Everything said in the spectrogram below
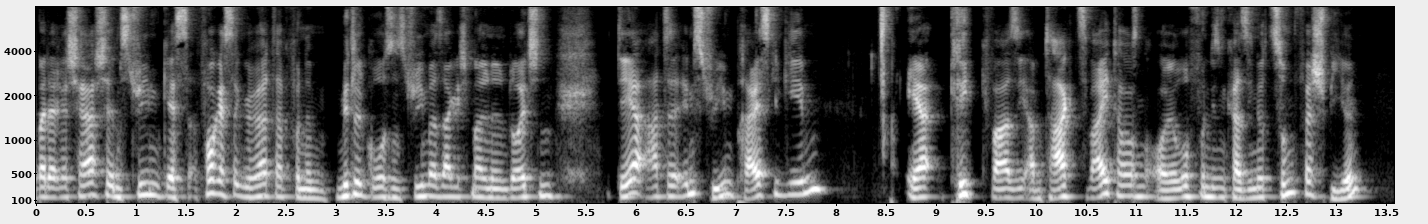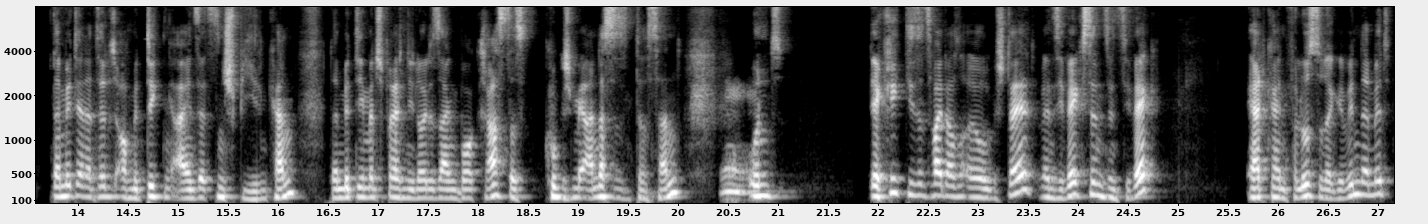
bei der Recherche im Stream gestern, vorgestern gehört habe von einem mittelgroßen Streamer, sage ich mal, einem Deutschen, der hatte im Stream preisgegeben, er kriegt quasi am Tag 2000 Euro von diesem Casino zum Verspielen, damit er natürlich auch mit dicken Einsätzen spielen kann, damit dementsprechend die Leute sagen, boah, krass, das gucke ich mir an, das ist interessant. Mhm. Und er kriegt diese 2000 Euro gestellt, wenn sie weg sind, sind sie weg. Er hat keinen Verlust oder Gewinn damit.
